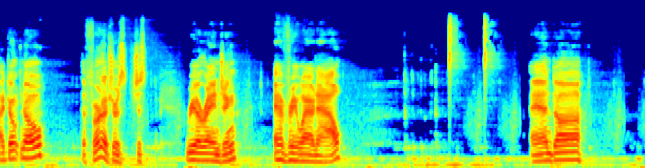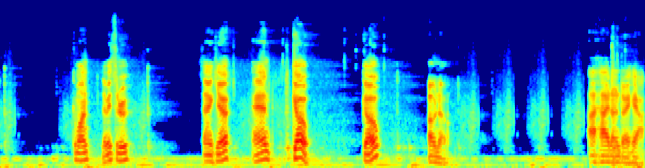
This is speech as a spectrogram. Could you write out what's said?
I don't know. The furniture's just rearranging everywhere now. And, uh. Come on, let me through. Thank you. And go. Go. Oh no. I hide under here.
